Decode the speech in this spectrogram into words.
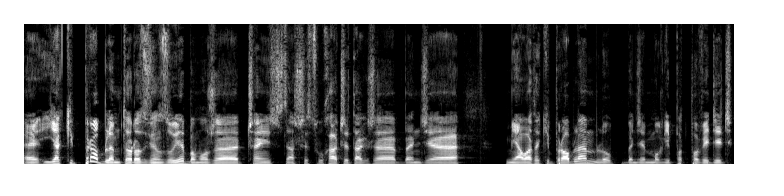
E, jaki problem to rozwiązuje? Bo może część z naszych słuchaczy także będzie miała taki problem lub będziemy mogli podpowiedzieć,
